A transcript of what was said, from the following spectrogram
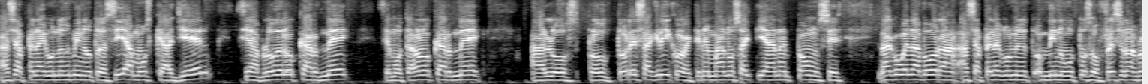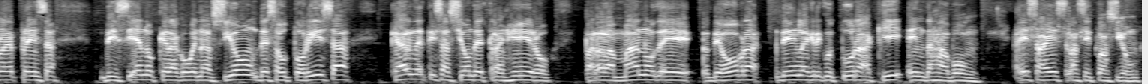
hace apenas algunos minutos. Decíamos que ayer se habló de los carnet, se mostraron los carnet a los productores agrícolas que tienen manos haitianas. Entonces, la gobernadora hace apenas algunos minutos ofrece una rueda de prensa diciendo que la gobernación desautoriza carnetización de extranjeros para la mano de, de obra de en la agricultura aquí en Dajabón. Esa es la situación.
